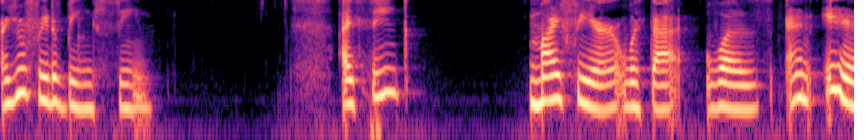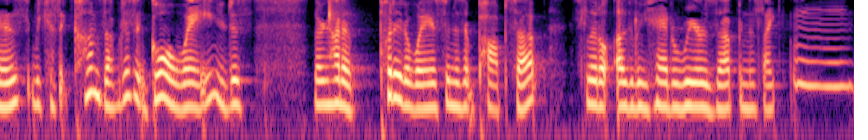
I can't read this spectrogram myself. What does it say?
are you afraid of being seen? I think my fear with that was and is because it comes up, it doesn't go away. You just learn how to put it away as soon as it pops up. Its little ugly head rears up and it's like, mm,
